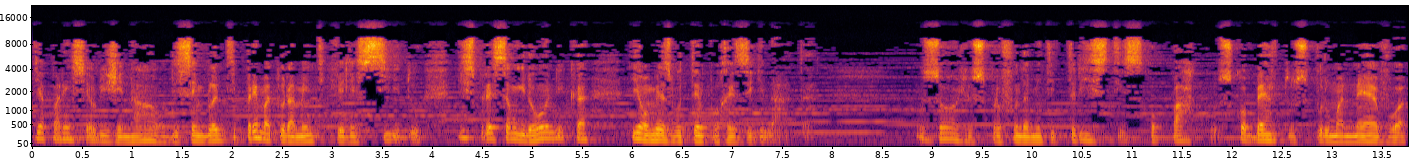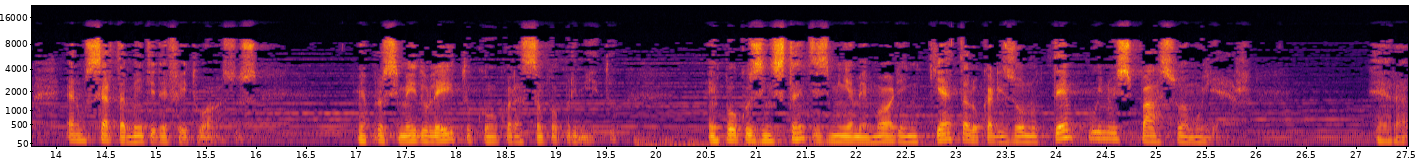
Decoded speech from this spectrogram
de aparência original, de semblante prematuramente envelhecido, de expressão irônica e ao mesmo tempo resignada. Os olhos profundamente tristes, opacos, cobertos por uma névoa, eram certamente defeituosos. Me aproximei do leito com o coração comprimido. Em poucos instantes, minha memória inquieta localizou no tempo e no espaço a mulher. Era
